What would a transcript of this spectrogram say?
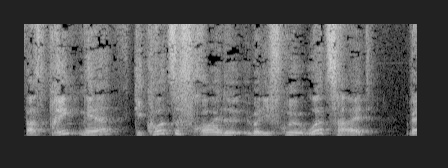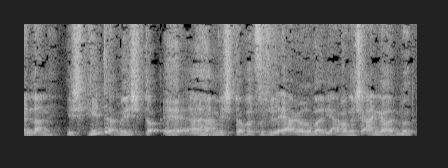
was bringt mir die kurze Freude über die frühe Uhrzeit, wenn dann ich hinter mich, äh, äh, mich doppelt so viel ärgere, weil die einfach nicht eingehalten wird.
